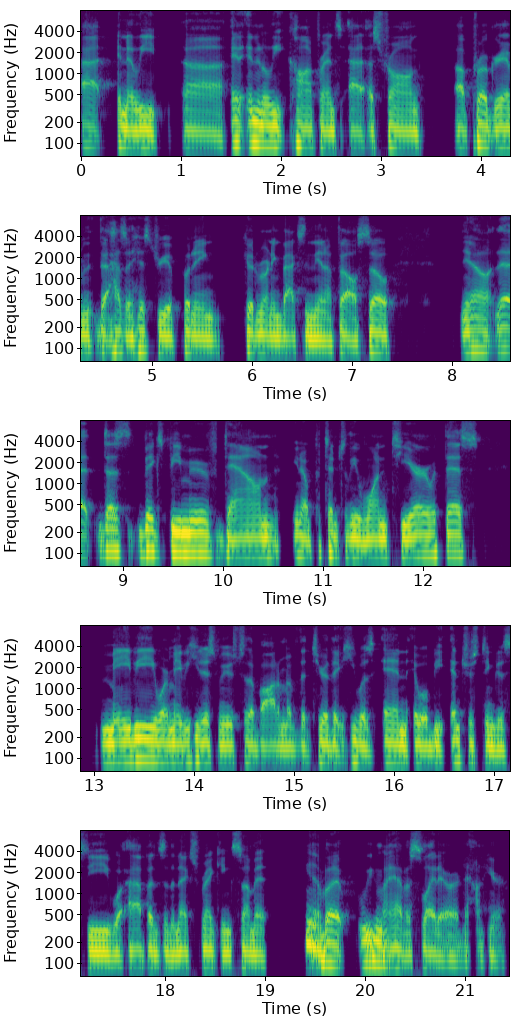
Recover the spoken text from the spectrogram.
at an elite, uh, in, an elite conference at a strong uh, program that has a history of putting good running backs in the NFL. So, you know, that does Bigsby move down, you know, potentially one tier with this, maybe, or maybe he just moves to the bottom of the tier that he was in. It will be interesting to see what happens in the next ranking summit. You know, but we might have a slight error down here.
